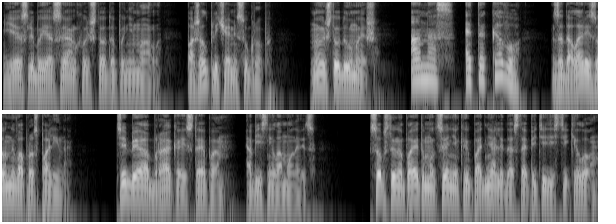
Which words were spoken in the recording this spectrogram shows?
Если бы я сам хоть что-то понимал. Пожал плечами сугроб. Ну и что думаешь? А нас это кого? Задала резонный вопрос Полина. Тебя, Брака и Степа, объяснил ОМОНовец. Собственно, поэтому ценник и подняли до 150 кило.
